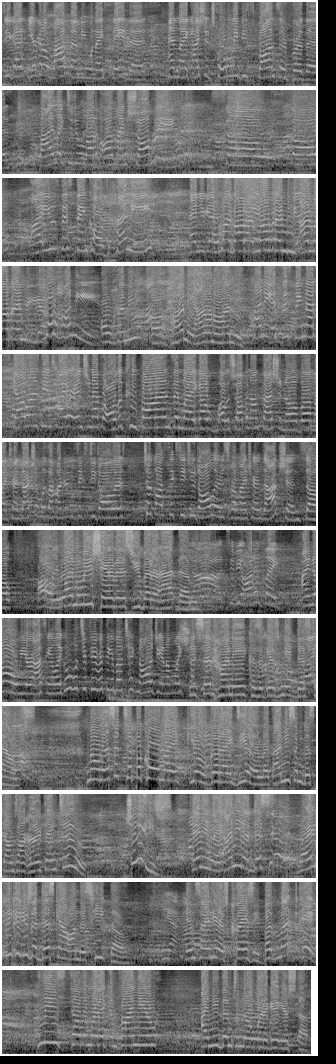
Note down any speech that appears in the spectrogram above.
so you guys, you're gonna laugh at me when I say this, and like I should totally be sponsored for this. But I like to do a lot of online shopping, so so this thing called Honey, and you get. Oh my God, I love Endy. I love Endy. Yeah. Oh, Honey. Oh, honey? Oh, honey. I don't know honey. Honey, it's this thing that scours the entire internet for all the coupons and like I, I was shopping on Fashion Nova. My transaction was $160. Took off $62 from my transaction. So Oh, when we share this, you better at them. yeah, to be honest, like I know you're asking like, oh, what's your favorite thing about technology? And I'm like, She said honey because it gives me oh discounts. No, that's a typical like, yo, good idea. Like I need some discounts on everything too. Jeez. Anyway, I need a discount, right? We could use a discount on this heat though. Yeah. Inside here is crazy. But let okay, please tell them where they can find you. I need them to know where to get your stuff.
